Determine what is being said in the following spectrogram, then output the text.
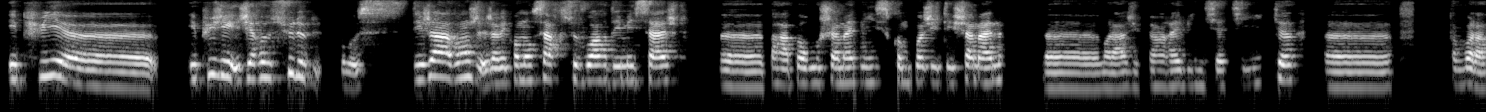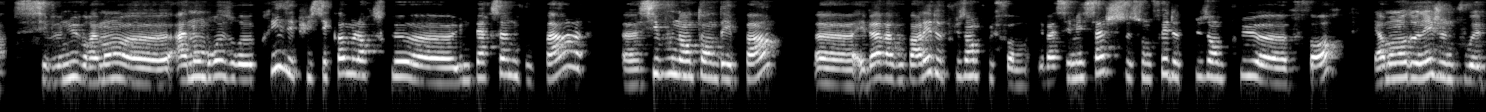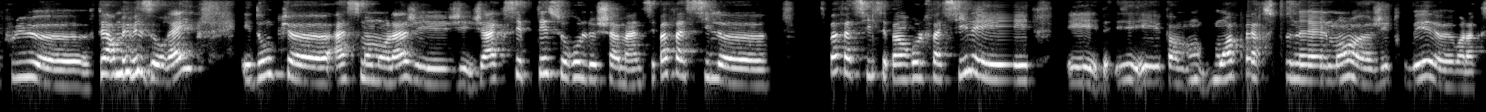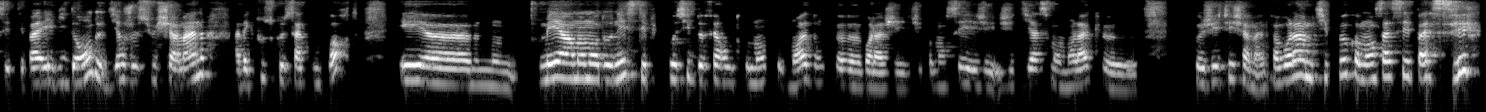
et puis, euh, et puis j'ai reçu de, déjà avant, j'avais commencé à recevoir des messages euh, par rapport au chamanisme, comme quoi j'étais chamane. Euh, voilà, j'ai fait un rêve initiatique. Euh, enfin, voilà, c'est venu vraiment euh, à nombreuses reprises. Et puis c'est comme lorsque euh, une personne vous parle, si vous n'entendez pas, euh, et ben, elle va vous parler de plus en plus fort. Et ben, ces messages se sont faits de plus en plus forts. Et à un moment donné, je ne pouvais plus euh, fermer mes oreilles. Et donc, euh, à ce moment-là, j'ai accepté ce rôle de chaman. C'est pas facile. Euh, c'est pas facile. C'est pas un rôle facile. Et, et, et moi personnellement, euh, j'ai trouvé, euh, voilà, que c'était pas évident de dire je suis chaman avec tout ce que ça comporte. Et mais à un moment donné, c'était plus possible de faire autrement pour moi. Donc voilà, j'ai commencé. J'ai dit à ce moment-là que que j'étais chamane. Enfin voilà un petit peu comment ça s'est passé.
